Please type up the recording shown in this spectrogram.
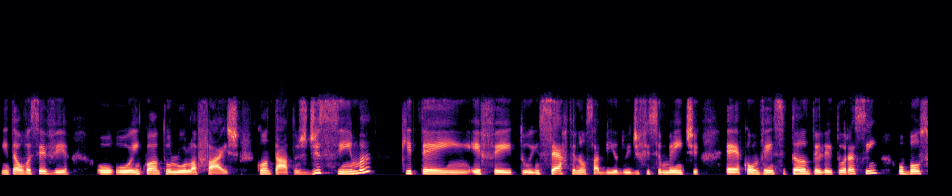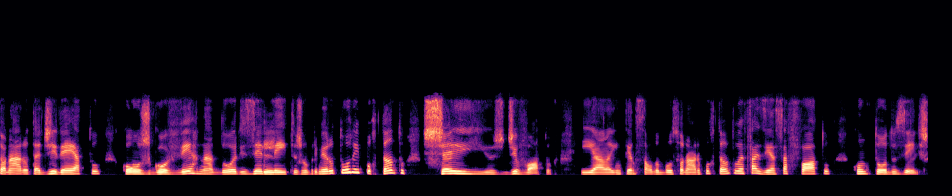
Então você vê, o, enquanto Lula faz contatos de cima, que tem efeito incerto e não sabido e dificilmente é, convence tanto eleitor assim, o Bolsonaro está direto com os governadores eleitos no primeiro turno e, portanto, cheios de voto. E a intenção do Bolsonaro, portanto, é fazer essa foto com todos eles.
